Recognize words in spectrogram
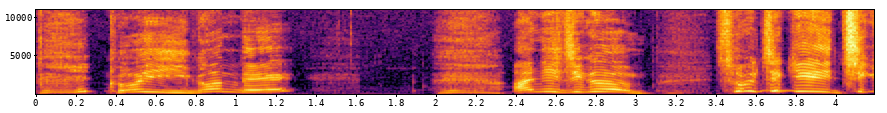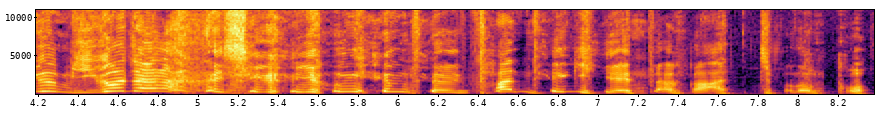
거의 이건데? 아니 지금 솔직히 지금 이거잖아. 지금 형님들 판때기에다가 앉혀놓고.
